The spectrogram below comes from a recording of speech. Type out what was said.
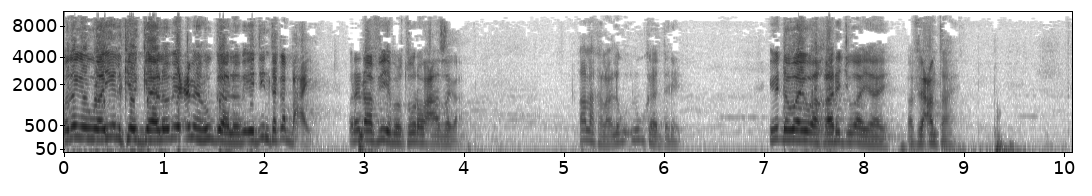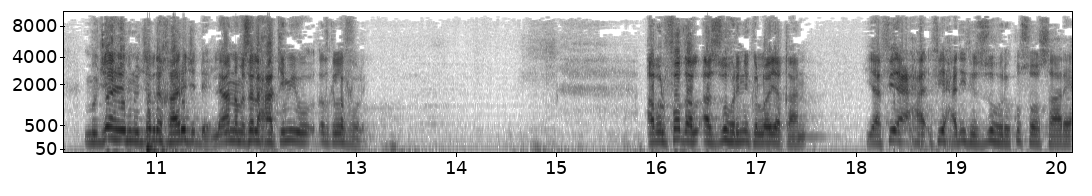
odayga waayeelkee gaaloobay cilmiga ku gaaloobay ee diinta ka baxay war dhaafiya bartuura waxa asaga alla kala lagu kala dareen ii dhawaay waa khaariji waa yahay waa fiican tahay mujaahid ibnu jabri khaariji dhe leanna masale xaakimiyu dadka la fuulay abulfadl aلzuhri ninka loo yaqaan yaa fi xadiidi الzuhri ku soo saaray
